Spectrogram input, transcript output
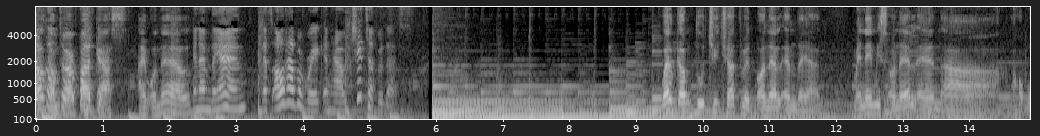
Welcome to our podcast. I'm Onel. And I'm Diane. Let's all have a break and have chit chat with us. Welcome to Chit Chat with Onel and Diane. My name is Onel and uh, ako po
